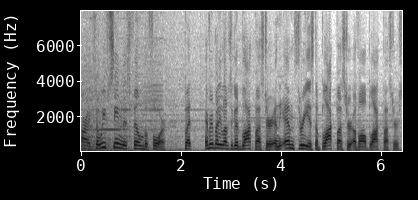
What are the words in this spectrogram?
All right, so we've seen this film before, everybody loves a good blockbuster, and the M3 is the blockbuster of all blockbusters.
